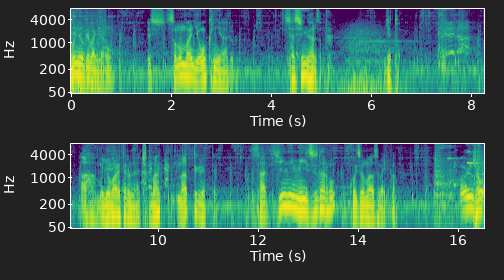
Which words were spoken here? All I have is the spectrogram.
こに置けばいいんだろよしその前に奥にある写真があるぞゲットああもう呼ばれてるな。ちょっと待待ってくれって。先に水だろ？こいつを回せばいいのか。よいしょ。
